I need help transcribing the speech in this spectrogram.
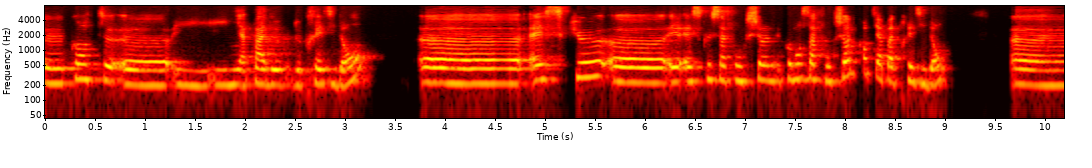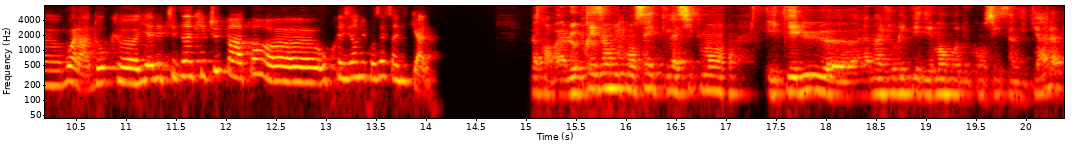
euh, quand il, n'y a pas de, président? Ça fonctionne Comment ça fonctionne quand il n'y a pas de président? Voilà. Donc, il y a des petites inquiétudes par rapport au président du conseil syndical. D'accord. Bah, le président du conseil, classiquement, est élu euh, à la majorité des membres du conseil syndical.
